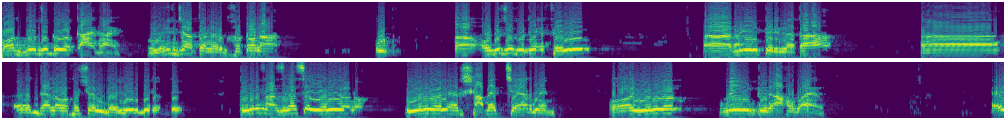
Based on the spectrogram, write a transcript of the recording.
মধ্যযুগীয় কায়দায় নির্যাতনের ঘটনা অভিযোগ উঠে ফেনী বিএনপির নেতা দেলোয়ার হোসেন বেলির বিরুদ্ধে। তিনি পাঁচগাছা ইউনিয়ন, ইউনিয়নের সাবেক চেয়ারম্যান ও ইউনিয়ন বিএনপির আহ্বায়ক। এই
